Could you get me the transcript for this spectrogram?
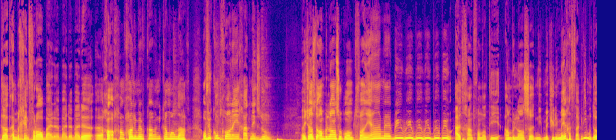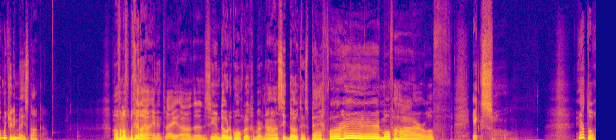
dat, en begin vooral bij de. Bij de, bij de eh, gewoon, gewoon, niet meer komen, niet komen opdagen. Of je komt gewoon en je gaat niks doen. Weet je, als de ambulance komt van. Ja, maar. Uitgaand van dat die ambulance niet met jullie mee gaat staken. Die moet ook met jullie meestaken. Al vanaf het begin al, ja, 1 en 2. eh, dan zie je een dodelijk ongeluk gebeuren. Nou, als hij dood is, pech voor hem of haar of X. Ja, toch?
